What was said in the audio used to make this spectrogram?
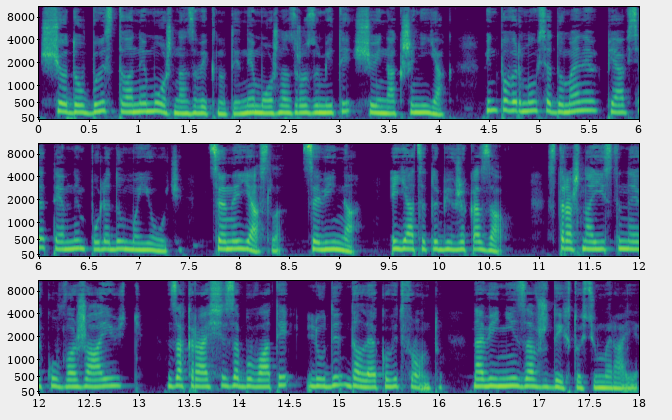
що до вбивства не можна звикнути, не можна зрозуміти, що інакше ніяк. Він повернувся до мене, вп'явся темним поглядом в мої очі. Це не ясла, це війна. І я це тобі вже казав. Страшна істина, яку вважають за краще забувати люди далеко від фронту. На війні завжди хтось умирає.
